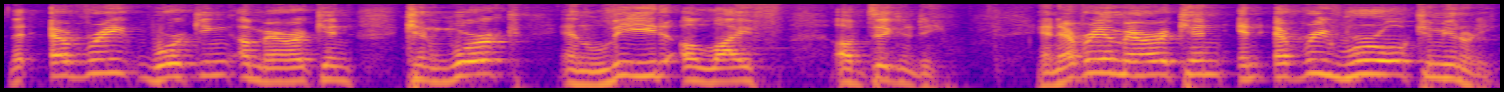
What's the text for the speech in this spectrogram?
that every working American can work and lead a life of dignity. And every American in every rural community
